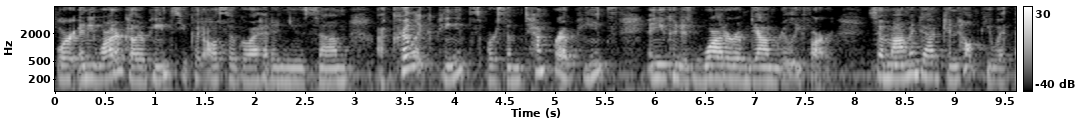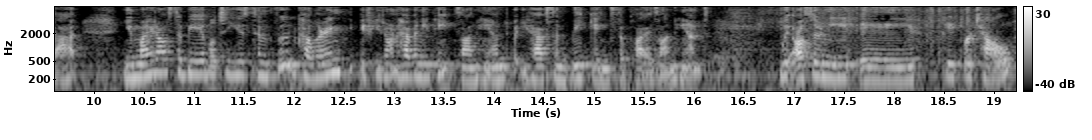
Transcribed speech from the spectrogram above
or any watercolor paints, you could also go ahead and use some acrylic paints or some tempera paints and you can just water them down really far. So mom and dad can help you with that. You might also be able to use some food coloring if you don't have any paints on hand, but you have some baking supplies on hand. We also need a paper towel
